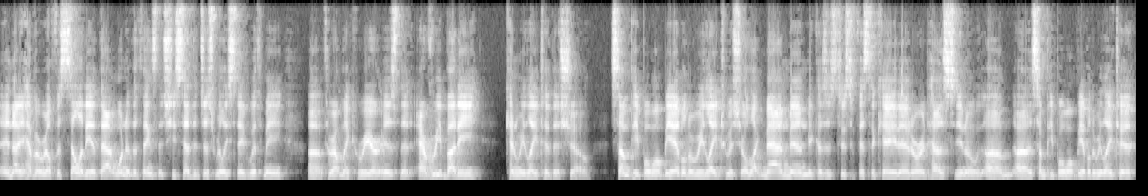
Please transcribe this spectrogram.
and I have a real facility at that. One of the things that she said that just really stayed with me uh, throughout my career is that everybody can relate to this show some people won't be able to relate to a show like Mad Men because it's too sophisticated, or it has, you know, um, uh, some people won't be able to relate to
